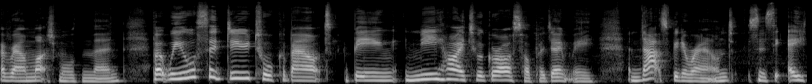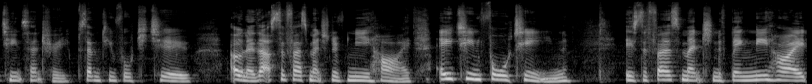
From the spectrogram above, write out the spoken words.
around much more than then. But we also do talk about being knee high to a grasshopper, don't we? And that's been around since the 18th century, 1742. Oh, no, that's the first mention of knee high. 1814 is the first mention of being knee high,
